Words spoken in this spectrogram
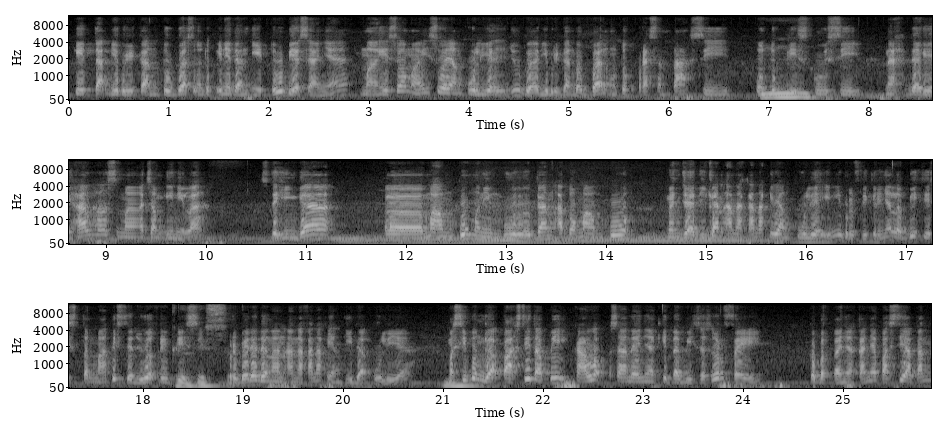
kita diberikan tugas untuk ini dan itu, biasanya mahasiswa-mahasiswa yang kuliah juga diberikan beban untuk presentasi, untuk Hmm. diskusi. Nah, dari hal-hal semacam inilah sehingga eh, mampu menimbulkan atau mampu menjadikan anak-anak yang kuliah ini berpikirnya lebih sistematis dan juga kritis. Kritis. Berbeda dengan anak-anak yang tidak kuliah. Meskipun nggak pasti, tapi kalau seandainya kita bisa survei, kebanyakannya pasti akan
